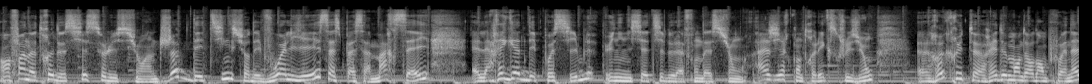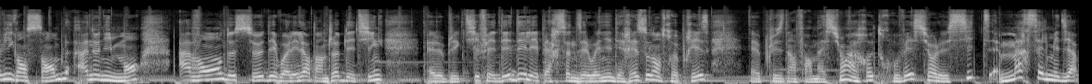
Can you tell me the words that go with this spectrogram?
Enfin, notre dossier solution, un job dating sur des voiliers, ça se passe à Marseille. La régate des possibles, une initiative de la fondation Agir contre l'exclusion. Recruteurs et demandeurs d'emploi naviguent ensemble, anonymement, avant de se dévoiler lors d'un job dating. L'objectif est d'aider les personnes éloignées des réseaux d'entreprise. Plus d'informations à retrouver sur le site Marcel Média.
